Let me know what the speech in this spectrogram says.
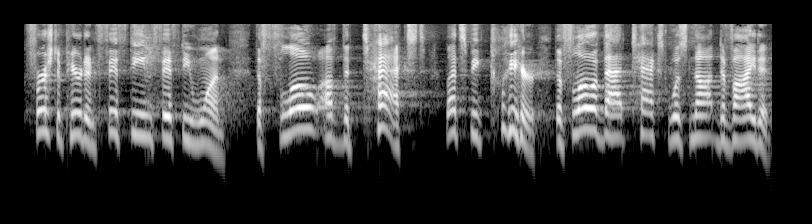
first appeared in 1551. The flow of the text, let's be clear, the flow of that text was not divided.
